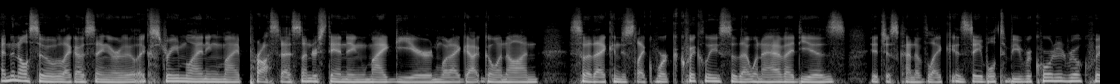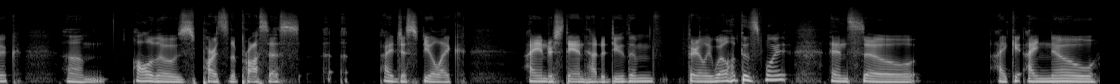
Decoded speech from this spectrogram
and then also, like I was saying earlier, like streamlining my process, understanding my gear and what I got going on, so that I can just like work quickly, so that when I have ideas, it just kind of like is able to be recorded real quick. Um, all those parts of the process, uh, I just feel like I understand how to do them fairly well at this point, and so I, I know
